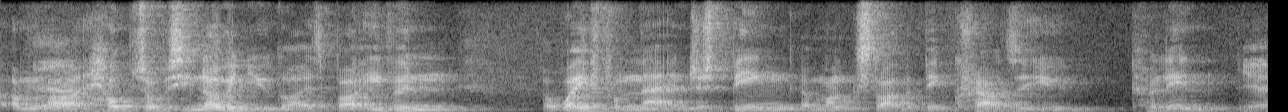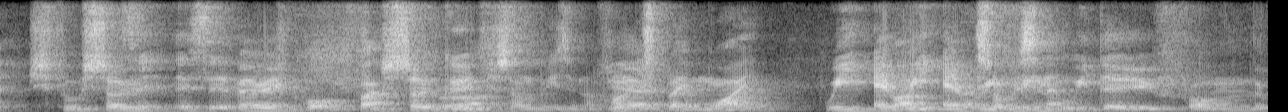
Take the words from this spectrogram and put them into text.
I'm- Yeah. it helps obviously knowing you guys but even away from that and just being amongst like the big crowds that you pull in Yeah. just feels so it's, a, it's a very important factor. feels so good us. for some reason I can't Yeah. explain why We every that's everything that we do, from the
